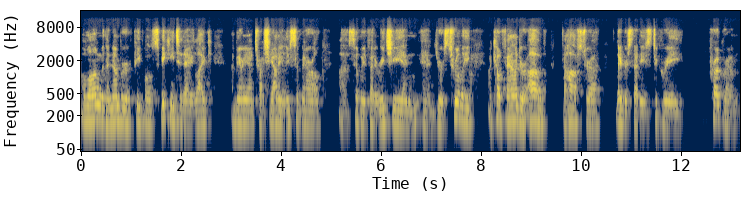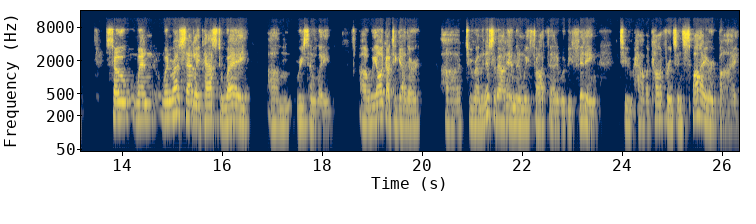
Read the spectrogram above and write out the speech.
along with a number of people speaking today, like Mary Anne Trasciatti, Lisa Merrill, uh, Silvia Federici, and, and yours truly, a co-founder of the Hofstra Labor Studies degree program. So when, when Russ sadly passed away um, recently, uh, we all got together uh, to reminisce about him and we thought that it would be fitting to have a conference inspired by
